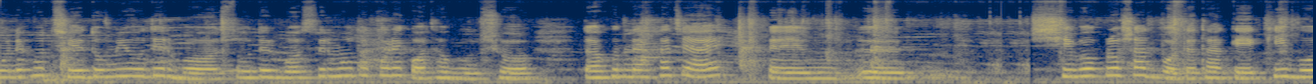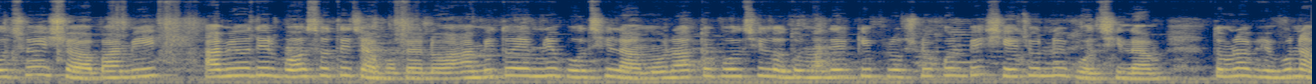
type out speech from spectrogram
মনে হচ্ছে তুমি ওদের বস ওদের বসের মতো করে কথা বলছো। তখন দেখা যায় শিবপ্রসাদ বলতে থাকে, কি বলছো এসব? আমি আমি ওদের বস হতে যাব কেন? আমি তো এমনি বলছিলাম, ওরা তো বলছিল তোমাদের কি প্রশ্ন করবে সেই জন্যই বলছিলাম। তোমরা ভেবো না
